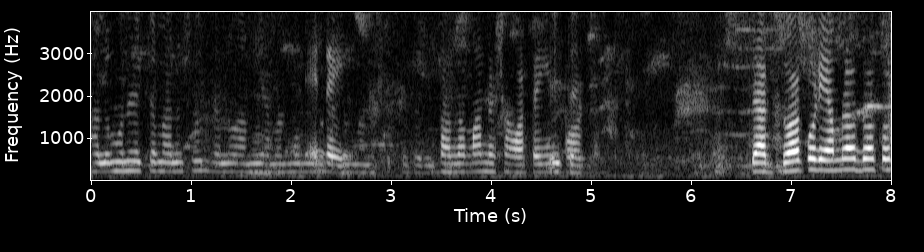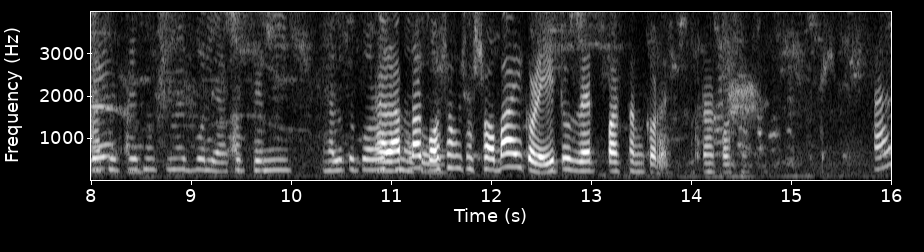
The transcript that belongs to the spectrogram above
ভালো মনের একটা মানুষ হোক যেন আমি আমার। করে মানুষ করতে পারি। ভালো মানুষ হওয়াটাই ইম্পর্টেন্ট যাক দোয়া করি আমরাও দোয়া করি। বলি আফিফ আফিফ। তুমি ভালো করে আর আপনার প্রশংসা সবাই করে এ টু জেড পার্সন করে আপনার প্রশংসা। হ্যাঁ?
